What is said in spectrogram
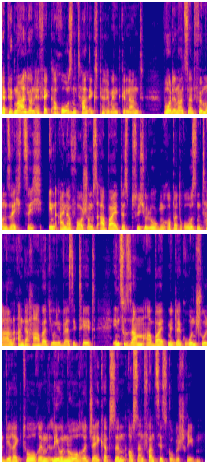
Der Pygmalion-Effekt, auch Rosenthal-Experiment genannt, wurde 1965 in einer Forschungsarbeit des Psychologen Robert Rosenthal an der Harvard-Universität in Zusammenarbeit mit der Grundschuldirektorin Leonore Jacobson aus San Francisco beschrieben.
